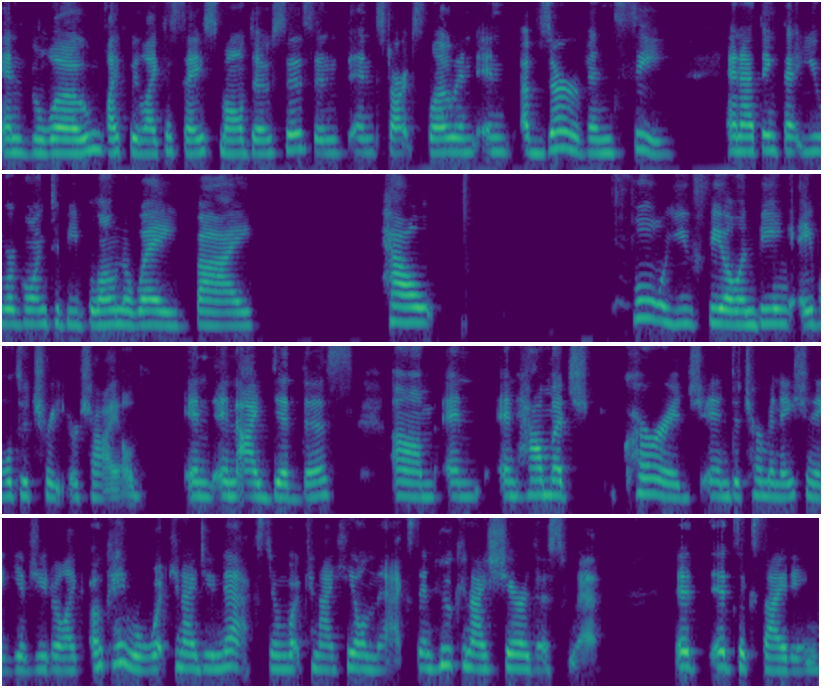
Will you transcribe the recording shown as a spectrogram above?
and low like we like to say small doses and and start slow and, and observe and see. And i think that you are going to be blown away by how full you feel in being able to treat your child. And and i did this um, and and how much courage and determination it gives you to like okay well what can i do next? And what can i heal next? And who can i share this with? It, it's exciting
